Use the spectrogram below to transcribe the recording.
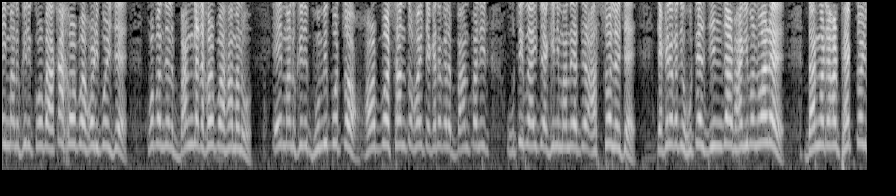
এই মানুহখিনি ক'ৰবাত আকাশৰ পৰা সৰি পৰিছে ক'ৰবাত যেন বাংলাদেশৰ পৰা অহা মানুহ। এই মানুহখিনি ভূমিপুত্ৰ সৰ্বশান্ত হৈ তেখেতসকলে বানপানীত উটি বাঢ়ি এখিনি মানুহে এতিয়া আশ্ৰয় লৈছে। তেখেতক আজি হোটেল জিঞ্জাৰ ভাঙিব নোৱাৰে ডাঙৰ ডাঙৰ ফেক্টৰী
